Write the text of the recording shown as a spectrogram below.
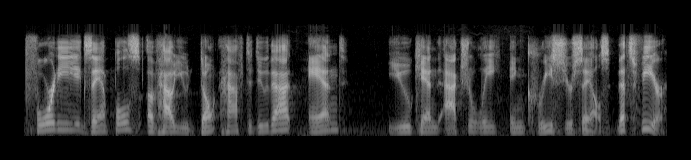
40 examples of how you don't have to do that and you can actually increase your sales. That's fear.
